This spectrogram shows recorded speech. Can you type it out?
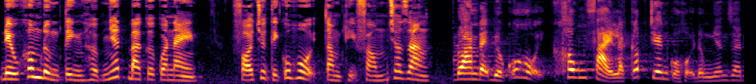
đều không đồng tình hợp nhất ba cơ quan này. Phó Chủ tịch Quốc hội Tòng Thị Phóng cho rằng đoàn đại biểu Quốc hội không phải là cấp trên của Hội đồng Nhân dân,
